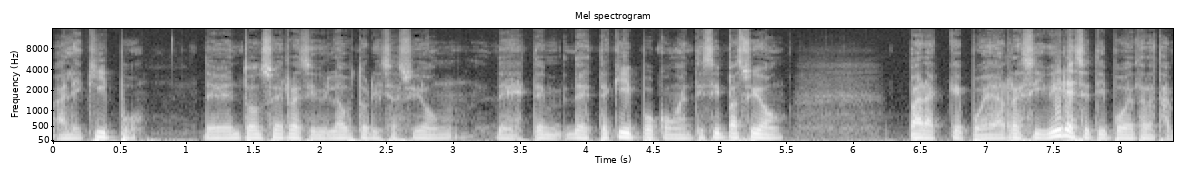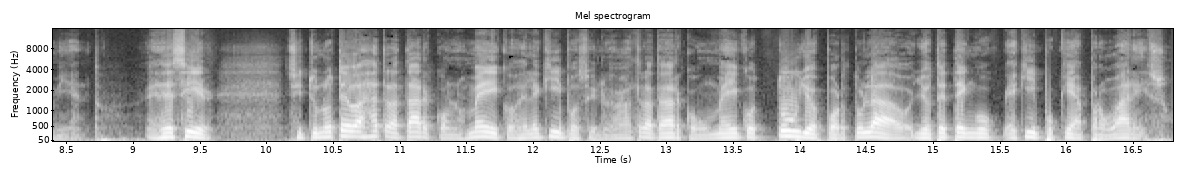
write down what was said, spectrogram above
al equipo. Debe entonces recibir la autorización de este, de este equipo con anticipación para que pueda recibir ese tipo de tratamiento. Es decir, si tú no te vas a tratar con los médicos del equipo, si no vas a tratar con un médico tuyo por tu lado, yo te tengo equipo que aprobar eso.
